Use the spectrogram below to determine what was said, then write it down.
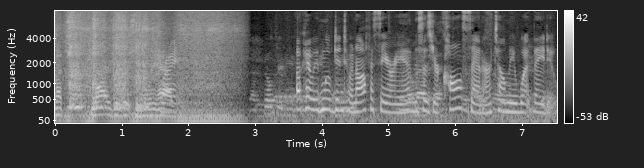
much larger dishes that we have. Okay, we've moved into an office area. This is your call center. Tell me what they do.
